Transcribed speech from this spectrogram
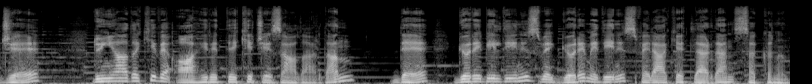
c. Dünyadaki ve ahiretteki cezalardan, d. Görebildiğiniz ve göremediğiniz felaketlerden sakının.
